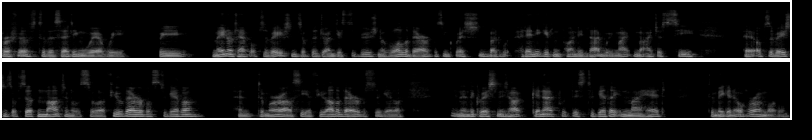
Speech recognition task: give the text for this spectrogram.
refers to the setting where we we may not have observations of the joint distribution of all the variables in question, but at any given point in time, we might just see uh, observations of certain marginals. So a few variables together, and tomorrow I'll see a few other variables together. And then the question is, how can I put this together in my head to make an overall model?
